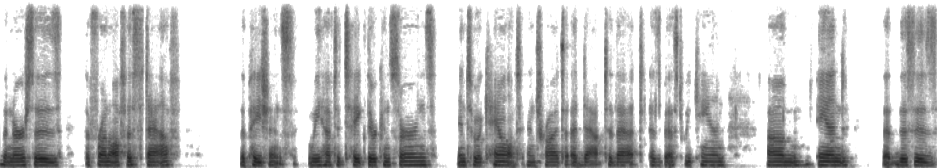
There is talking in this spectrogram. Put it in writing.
the nurses, the front office staff, the patients. We have to take their concerns into account and try to adapt to that as best we can. Um, and that this is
